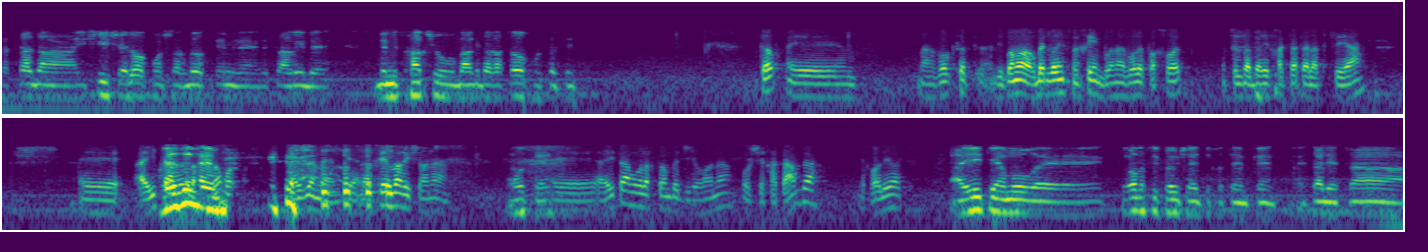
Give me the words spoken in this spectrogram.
לצד האישי שלו, כמו שהרבה עושים אה, לצערי במשחק שהוא בהגדרתו קבוצתי. טוב, נעבור קצת, דיברנו על הרבה דברים שמחים, בואו נעבור לפחות. אני רוצה לדבר איתך קצת על הפציעה. איזה מהם? איזה מהם, כן, נתחיל בראשונה. אוקיי. היית אמור לחתום בג'ירונה, או שחתמת? יכול להיות. הייתי אמור, אה, רוב הסיכויים שהייתי חותם, כן. הייתה לי הצעה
